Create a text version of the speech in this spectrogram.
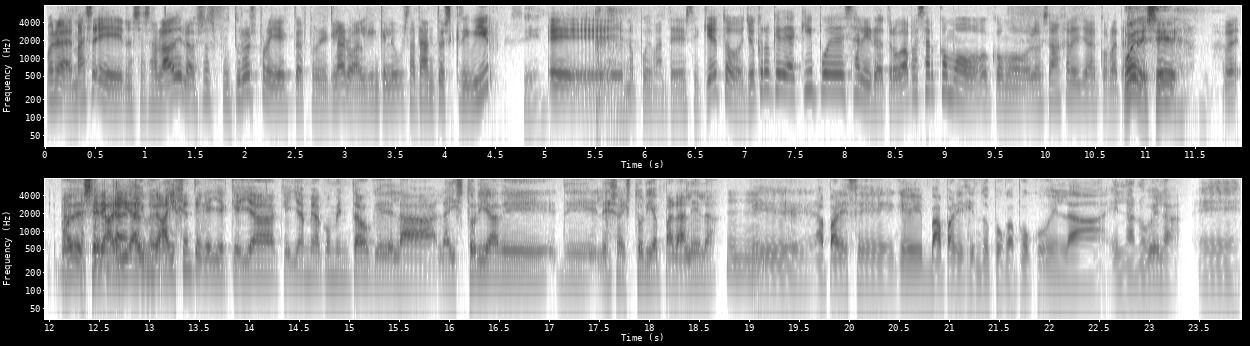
Bueno, además eh, nos has hablado de los, esos futuros proyectos, porque claro, alguien que le gusta tanto escribir eh, no puede mantenerse quieto. Yo creo que de aquí puede salir otro, va a pasar como, como Los Ángeles ya Corbata. Puede ser, puede ser. Hay, hay, gente que, que, ya, que ya me ha comentado que la, la historia de, de, esa historia paralela que aparece, que va apareciendo poco a poco en la, en la novela, eh,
